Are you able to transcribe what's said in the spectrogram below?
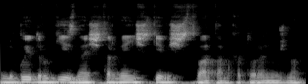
любые другие, значит, органические вещества, там, которые нужно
